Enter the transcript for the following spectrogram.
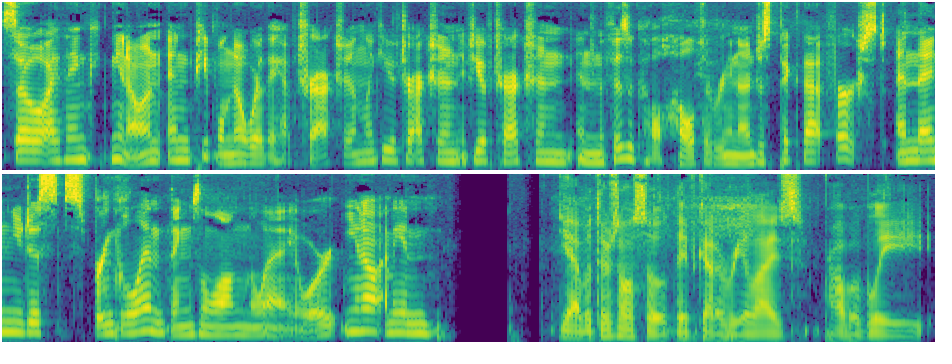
So I think, you know, and, and people know where they have traction. Like you have traction, if you have traction in the physical health arena, just pick that first. And then you just sprinkle in things along the way. Or, you know, I mean, Yeah, but there's also they've got to realize probably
